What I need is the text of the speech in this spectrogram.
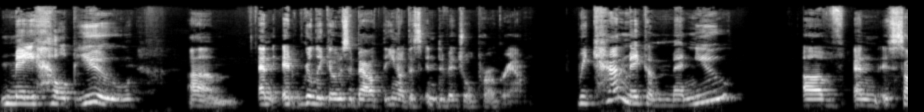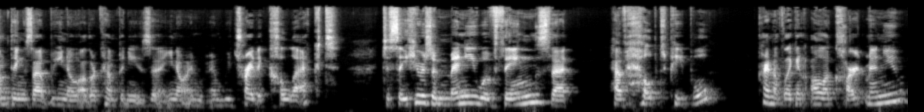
may help you. Um, and it really goes about you know this individual program. We can make a menu of, and it's some things that you know other companies, uh, you know, and, and we try to collect to say here's a menu of things that have helped people kind of like an a la carte menu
